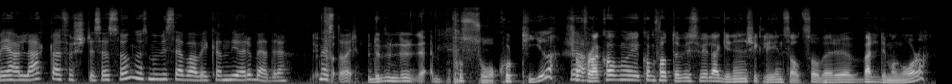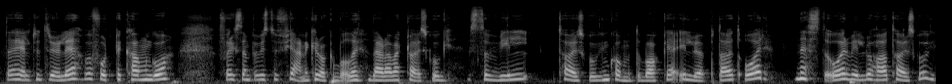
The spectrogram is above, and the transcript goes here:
vi har lært av første sesong, og så må vi se hva vi kan gjøre bedre neste år. Du, du, på så kort tid, da? Se for deg hva vi kan få til hvis vi legger inn en skikkelig innsats over veldig mange år, da. Det er helt utrolig hvor fort det kan gå. F.eks. hvis du fjerner kråkeboller der det har vært tareskog, så vil tareskogen komme tilbake i løpet av et år. Neste år vil du ha tareskog.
